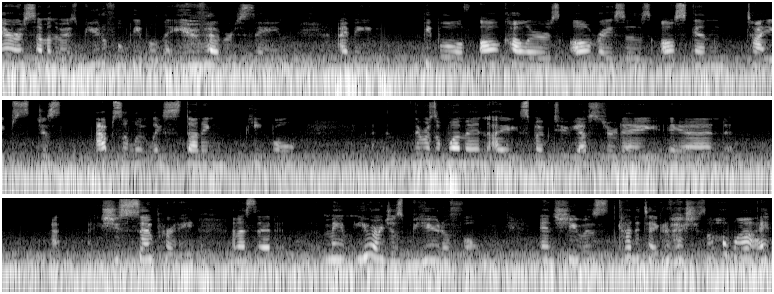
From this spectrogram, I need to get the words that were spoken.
There are some of the most beautiful people that you've ever seen. I mean, people of all colors, all races, all skin types, just absolutely stunning people. There was a woman I spoke to yesterday and uh, she's so pretty. And I said, ma'am, you are just beautiful. And she was kind of taken aback. She's said, oh, why?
